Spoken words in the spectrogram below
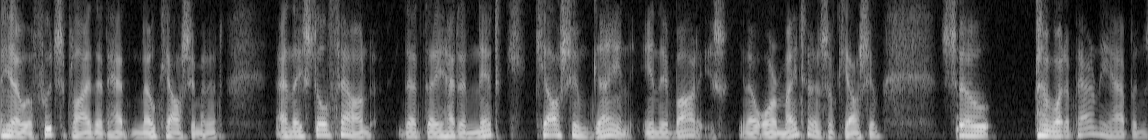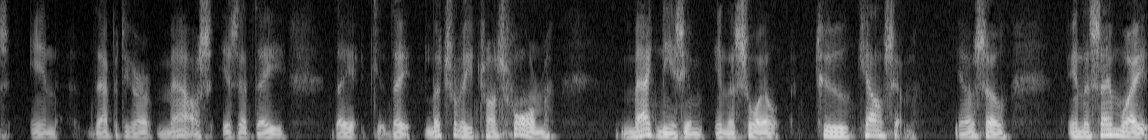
you know, a food supply that had no calcium in it, and they still found that they had a net calcium gain in their bodies, you know, or maintenance of calcium. So, what apparently happens in that particular mouse is that they they they literally transform magnesium in the soil to calcium. You know, so in the same way,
